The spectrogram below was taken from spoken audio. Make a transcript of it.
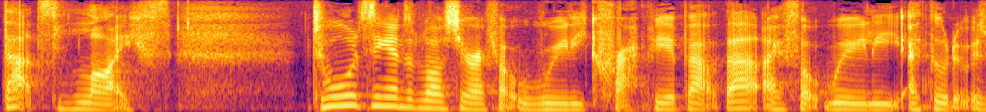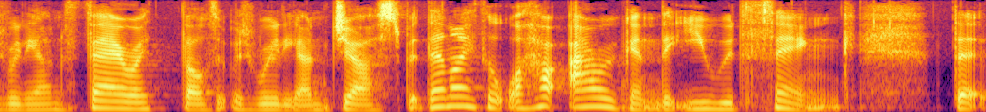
that's life towards the end of last year, I felt really crappy about that. I felt really, I thought it was really unfair. I felt it was really unjust. But then I thought, well, how arrogant that you would think that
